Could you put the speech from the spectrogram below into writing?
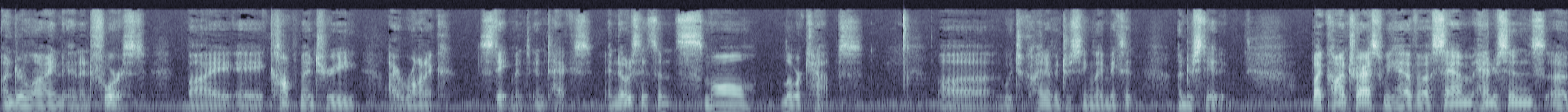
underlined and enforced by a complimentary, ironic statement in text. And notice it's in small lower caps, uh, which kind of interestingly makes it understated. By contrast, we have uh, Sam Henderson's uh,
